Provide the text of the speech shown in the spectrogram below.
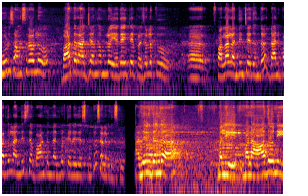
మూడు సంవత్సరాలు భారత రాజ్యాంగంలో ఏదైతే ప్రజలకు ఫలాలు అందించేది ఉందో దాని పరిధిలో అందిస్తే బాగుంటుందని కూడా తెలియజేసుకుంటూ సెలవు తీసుకుంటాం అదేవిధంగా మళ్ళీ మన ఆదోని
